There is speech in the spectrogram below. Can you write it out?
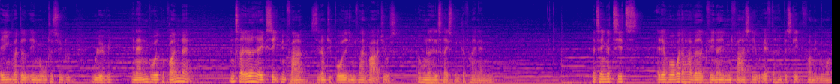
at en var død i en motorcykelulykke, en anden boede på Grønland, og den tredje havde ikke set min far, selvom de boede inden for en radius af 150 meter fra hinanden. Jeg tænker tit, at jeg håber, der har været kvinder i min fars liv, efter han blev skilt fra min mor.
